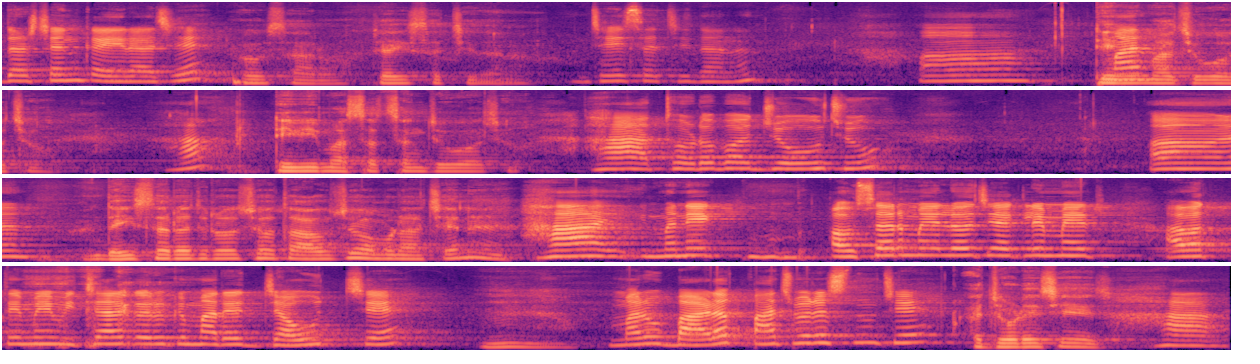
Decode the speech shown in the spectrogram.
દર્શન કર્યા છે. બહુ સારો. જય સચ્ચિદાનંદ. જય સચ્ચિદાનંદ. ટીવીમાં જુઓ છો. હા? ટીવીમાં સત્સંગ જુઓ છો. હા થોડો બહુ જોઉં છું. દહીસર જ રહો છો તો આવજો હમણાં છે ને? હા મને એક અવસર મળ્યો છે એટલે મેં આ વખતે મેં વિચાર કર્યો કે મારે જવું જ છે. મારું બાળક પાંચ વર્ષનું છે. આ જોડે છે જ? હા.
